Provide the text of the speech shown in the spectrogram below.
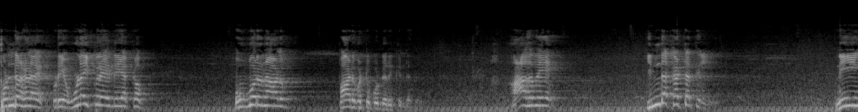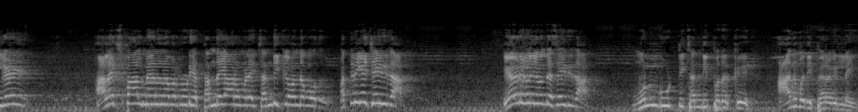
தொண்டர்களுடைய உழைப்பிலே இந்த இயக்கம் ஒவ்வொரு நாளும் பாடுபட்டுக் கொண்டிருக்கின்றது. ஆகவே இந்த கட்டத்தில் நீங்கள் அலெக்ஸ் பால் மேனன் அவர்களுடைய தந்தையார் உங்களை சந்திக்க வந்தபோது பத்திரிகை செய்திதான் ஏடுகளில் வந்த செய்திதான் முன்கூட்டி சந்திப்பதற்கு அனுமதி பெறவில்லை.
